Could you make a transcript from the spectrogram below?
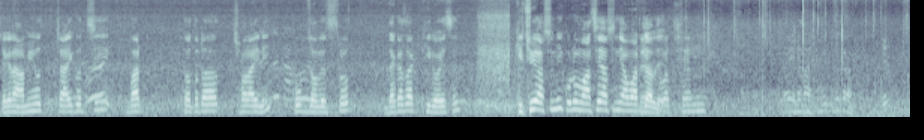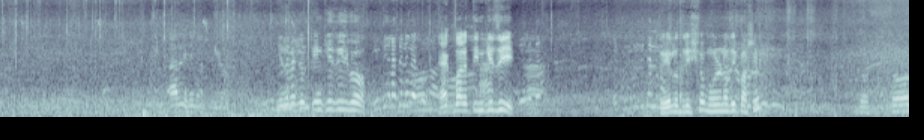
সেখানে আমিও ট্রাই করছি বাট ততটা ছড়ায়নি খুব জলের স্রোত। দেখা যাক কি রয়েছে। কিছুই আসেনি কোনো মাছে আসেনি আমার জালে। পাচ্ছেন। একবারে তিন কেজি। তো এলো দৃশ্য মুড়ি নদীর পাশে। দর্শক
